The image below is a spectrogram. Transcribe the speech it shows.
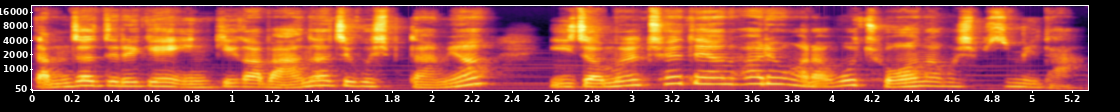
남자들에게 인기가 많아지고 싶다면 이 점을 최대한 활용하라고 조언하고 싶습니다.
